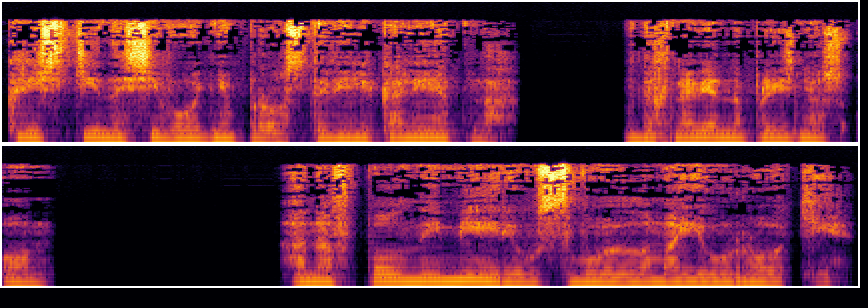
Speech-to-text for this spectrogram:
Кристина сегодня просто великолепна», — вдохновенно произнес он. «Она в полной мере усвоила мои уроки».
